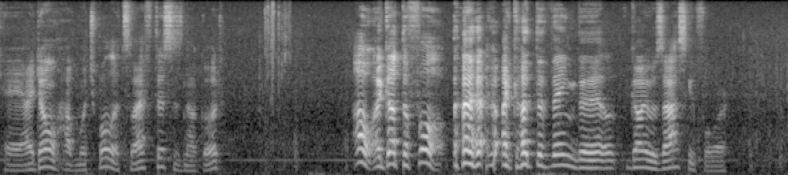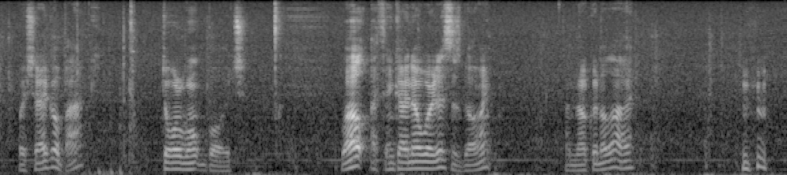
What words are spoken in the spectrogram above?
Okay, I don't have much bullets left. This is not good. Oh, I got the foot. I got the thing the guy was asking for. Wait, should I go back? Door won't budge. Well, I think I know where this is going. I'm not gonna lie.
